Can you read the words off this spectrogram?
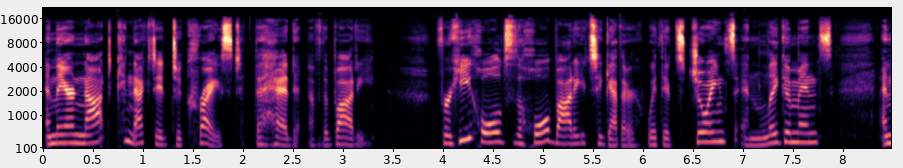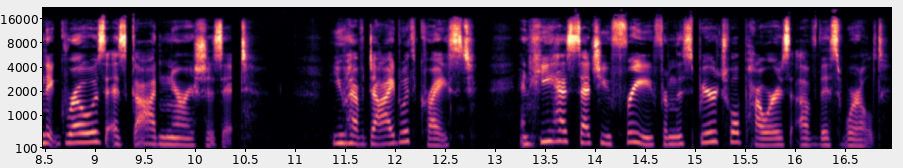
and they are not connected to Christ, the head of the body. For he holds the whole body together with its joints and ligaments, and it grows as God nourishes it. You have died with Christ, and he has set you free from the spiritual powers of this world.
